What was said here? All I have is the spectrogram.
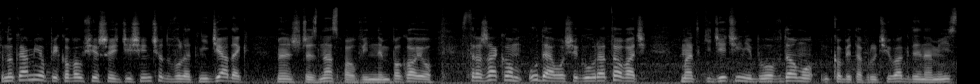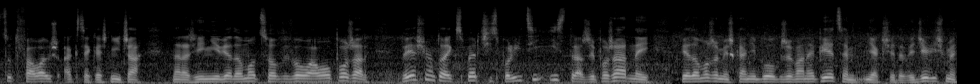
Wnukami opiekował się 62-letni dziadek. Mężczyzna spał w innym pokoju. Strażakom udało się go uratować. Matki dzieci nie było w domu. Kobieta wróciła, gdy na miejscu trwała już akcja gaśnicza. Na razie nie wiadomo, co wywołało pożar. Wyjaśnią to eksperci z policji i straży pożarnej. Wiadomo, że mieszkanie było ogrzewane piecem. Jak się dowiedzieliśmy,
